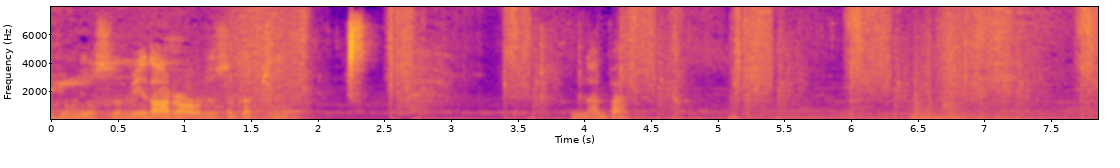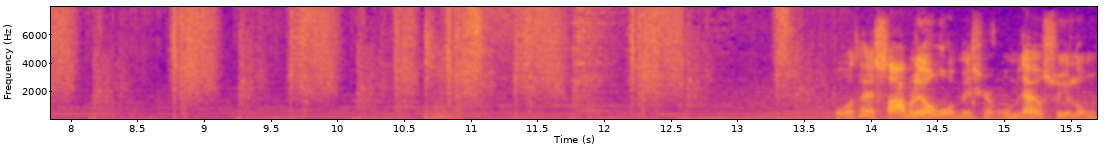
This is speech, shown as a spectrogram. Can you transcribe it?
英雄就是没大招，就是个屁，很难办。不过他也杀不了我，没事我们家有水龙。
